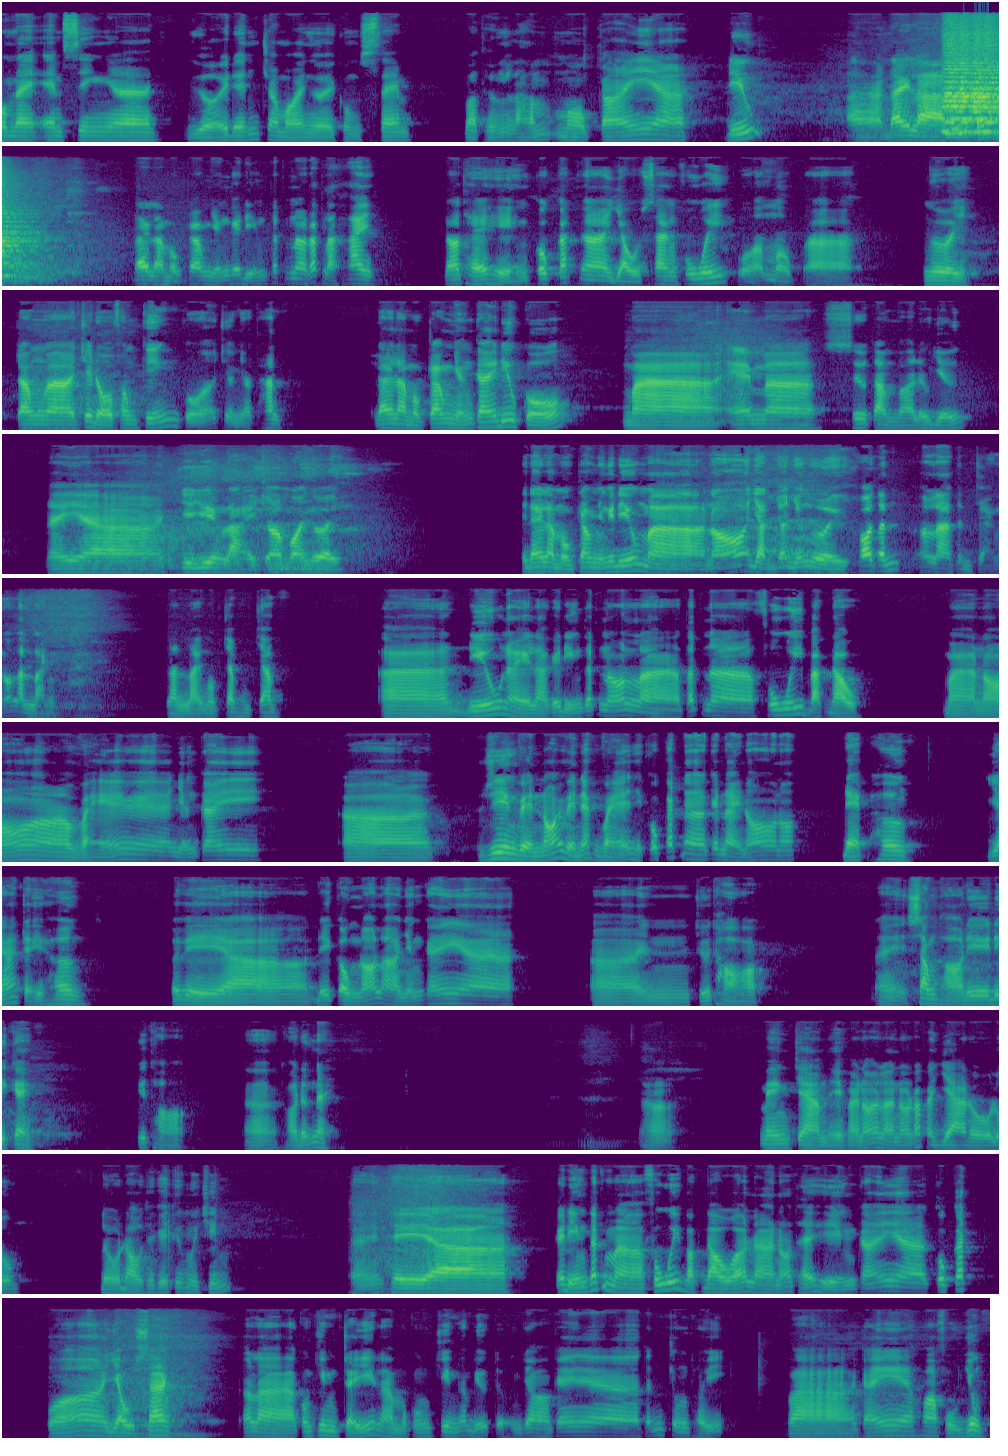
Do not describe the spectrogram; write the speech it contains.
Hôm nay em xin uh, gửi đến cho mọi người cùng xem và thưởng lãm một cái uh, điếu. À, đây là đây là một trong những cái điển tích nó rất là hay. Nó thể hiện cốt cách uh, giàu sang phú quý của một uh, người trong uh, chế độ phong kiến của triều nhà Thanh. Đây là một trong những cái điếu cổ mà em uh, sưu tầm và lưu giữ này uh, chia duyên lại cho mọi người. Thì đây là một trong những cái điếu mà nó dành cho những người khó tính nó là tình trạng nó lành lạnh lành lạnh một trăm phần trăm. À, điếu này là cái điện tích nó là tích uh, phú quý bạc đầu mà nó vẽ những cái uh, riêng về nói về nét vẽ thì có cách uh, cái này nó nó đẹp hơn giá trị hơn. Bởi vì à, đi cùng nó là những cái à, à, chữ thọ. Đấy song thọ đi đi kèm chữ thọ. Đó, thọ đứng này đó. men tràm thì phải nói là nó rất là già đồ luôn. Đồ đầu thế kỷ thứ 19 Đấy, thì à, cái điện tích mà phú quý bậc đầu á, là nó thể hiện cái à, cốt cách của giàu sang. Đó là con chim trĩ là một con chim nó biểu tượng cho cái ờ, tính trung thủy và cái hoa phù dung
